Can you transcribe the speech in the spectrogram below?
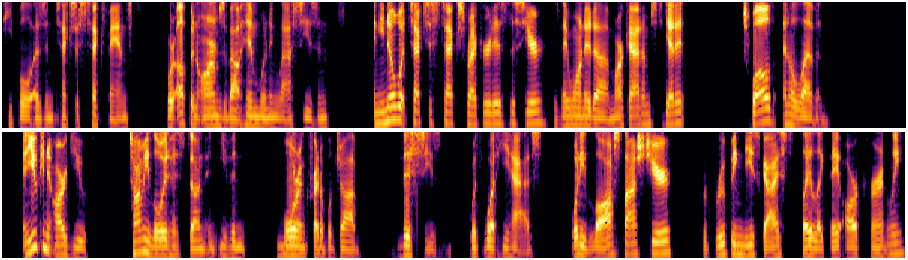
people as in Texas Tech fans, were up in arms about him winning last season. And you know what Texas Tech's record is this year? Because they wanted uh, Mark Adams to get it 12 and 11. And you can argue Tommy Lloyd has done an even more incredible job this season with what he has. What he lost last year for grouping these guys to play like they are currently,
